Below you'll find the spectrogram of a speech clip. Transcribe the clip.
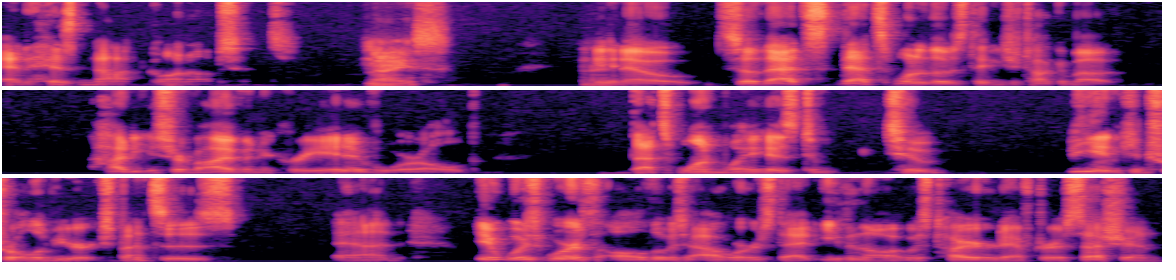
and has not gone up since. Nice. You know, so that's that's one of those things you're talking about. How do you survive in a creative world? That's one way is to to be in control of your expenses. And it was worth all those hours that even though I was tired after a session,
